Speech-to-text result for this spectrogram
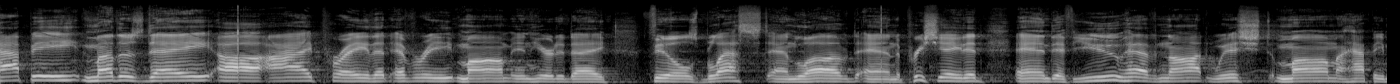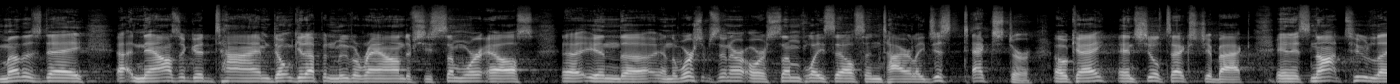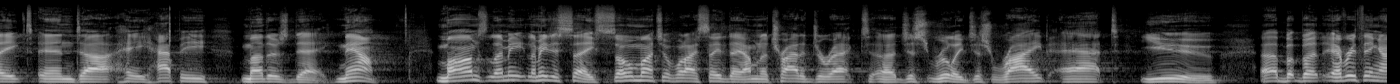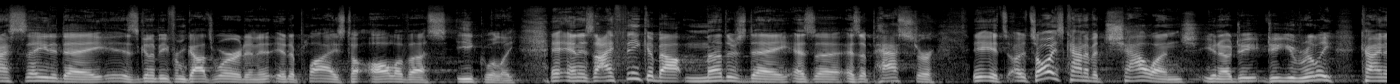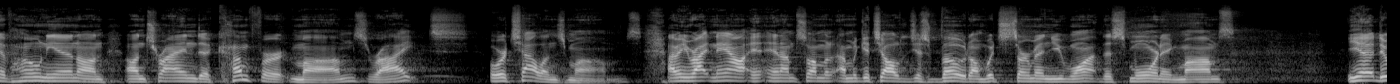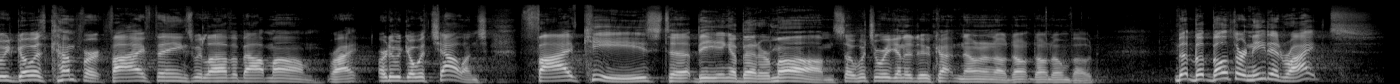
happy Mother's Day. Uh, I pray that every mom in here today feels blessed and loved and appreciated. And if you have not wished mom a happy Mother's Day, uh, now's a good time. Don't get up and move around if she's somewhere else uh, in, the, in the worship center or someplace else entirely. Just text her, okay? And she'll text you back. And it's not too late. And uh, hey, happy Mother's Day. Now, Moms, let me, let me just say so much of what I say today, I'm going to try to direct uh, just really just right at you. Uh, but, but everything I say today is going to be from God's word, and it, it applies to all of us equally. And, and, as I think about Mother's Day as a, as a pastor, it's, it's always kind of a challenge, you know. Do, do you really kind of hone in on, on trying to comfort moms, right? Or challenge moms? I mean, right now, and, and I'm, so I'm, I'm to get y'all to just vote on which sermon you want this morning, moms. You know, do we go with comfort, five things we love about mom, right? Or do we go with challenge, five keys to being a better mom? So which are we to do? No, no, no, don't, don't, don't vote. But, but both are needed, right?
